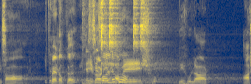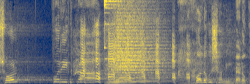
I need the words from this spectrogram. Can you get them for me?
এবার মেনকা। এবার হবে বেহুলার আসল পরীক্ষা। বলো গো স্বামী। মেনকা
